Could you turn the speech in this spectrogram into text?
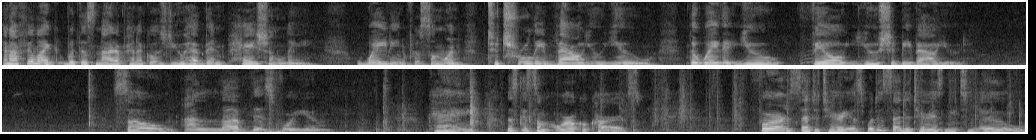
And I feel like with this Knight of Pentacles, you have been patiently waiting for someone to truly value you the way that you feel you should be valued. So I love this for you. Okay, let's get some oracle cards. For Sagittarius, what does Sagittarius need to know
